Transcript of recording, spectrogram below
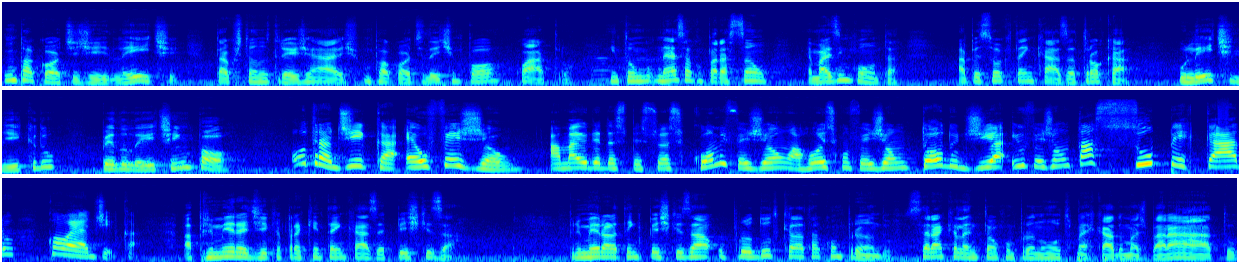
Um pacote de leite está custando 3 reais. Um pacote de leite em pó, 4. Então, nessa comparação, é mais em conta a pessoa que está em casa trocar o leite líquido pelo leite em pó. Outra dica é o feijão. A maioria das pessoas come feijão, arroz com feijão todo dia e o feijão está super caro. Qual é a dica? A primeira dica para quem está em casa é pesquisar primeiro ela tem que pesquisar o produto que ela está comprando. Será que ela então está comprando um outro mercado mais barato?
